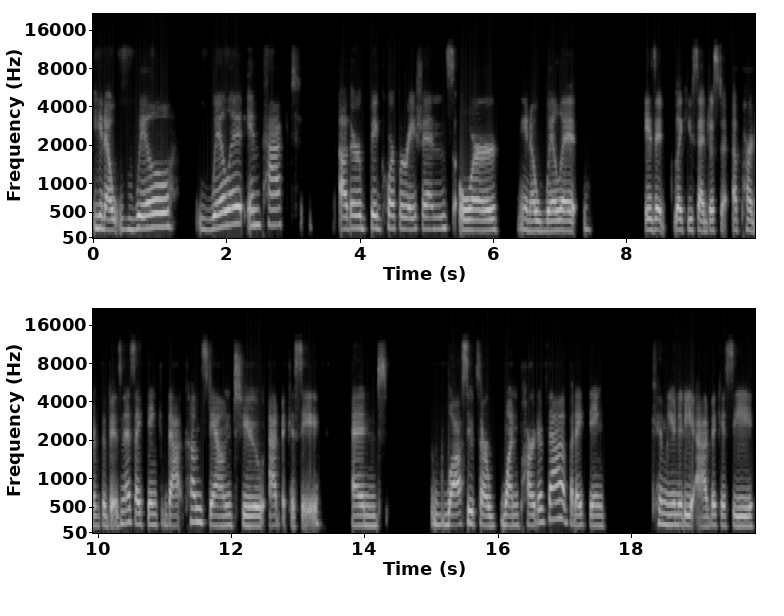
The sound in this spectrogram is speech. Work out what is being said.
you know, will will it impact other big corporations or, you know, will it is it like you said just a, a part of the business? I think that comes down to advocacy and lawsuits are one part of that, but I think community advocacy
